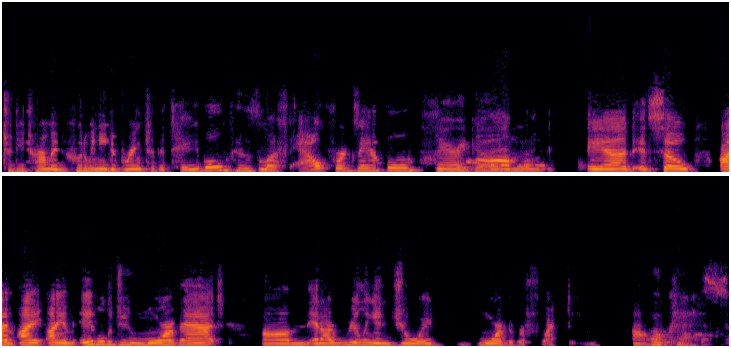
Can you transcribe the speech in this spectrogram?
to determine who do we need to bring to the table who's left out for example Very good. um, and and so I'm, I, I am able to do more of that, um, and I really enjoyed more of the reflecting. Um, Okay. piece.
